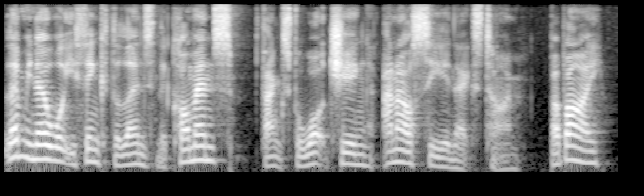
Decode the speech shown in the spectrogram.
Let me know what you think of the lens in the comments. Thanks for watching, and I'll see you next time. Bye bye.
